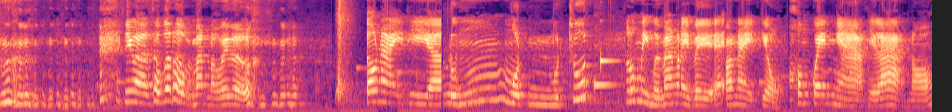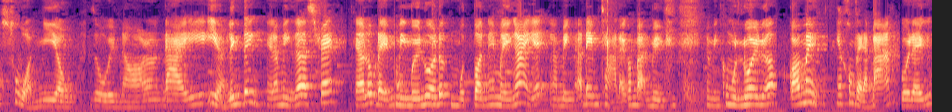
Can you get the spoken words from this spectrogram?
Nhưng mà trông rất hợp với mặt nó bây giờ. Câu này thì ờ, đúng một một chút lúc mình mới mang con này về ấy, con này kiểu không quen nhà, thế là nó sủa nhiều, rồi nó đái ỉa linh tinh, thế là mình rất là stress. Thế là lúc đấy mình mới nuôi được một tuần hay mấy ngày ấy, là mình đã đem trả lại con bạn mình, là mình không muốn nuôi nữa. Quá mệt, nhưng không phải là bán. Hồi đấy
